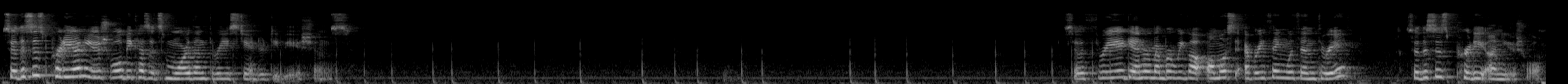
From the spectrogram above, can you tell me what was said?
So this is pretty unusual because it's more than three standard deviations. So three, again, remember we got almost everything within three. So this is pretty unusual.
